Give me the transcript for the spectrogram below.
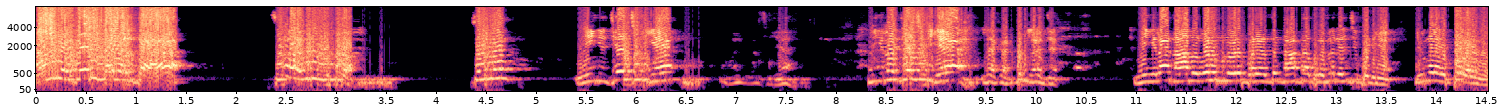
நானூறு கோடி படம் எடுத்தா சினிமா எப்படி விட்டுரும் சொல்லுங்க. நீங்க ஜெயிச்சிட்டீங்க. நீங்களா ஜெயிச்சிட்டீங்க. இல்ல கட்டுல நீங்களா நானூறு ரூபாய் முந்நூறு ரூபாய் எடுத்து டாடா பிள்ளை மாதிரி ஜெயிச்சு போயிட்டீங்க. இவங்களா எப்போ வருது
